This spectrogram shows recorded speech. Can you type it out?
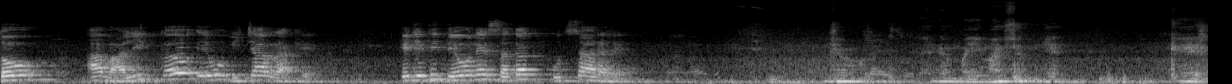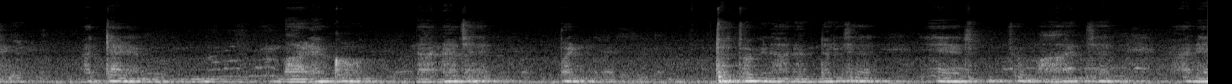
તો આ વાલી કયો એવો વિચાર રાખે કે જેથી તેઓને સતત ઉત્સાહ રહે. એનો મહિમા સમજે કે અત્યારે બાળકો નાના છે, પણ તત્વજ્ઞાન અંદર છે, એ તો મહાન છે અને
